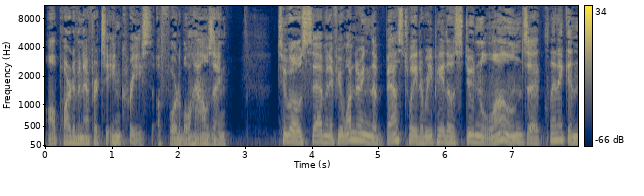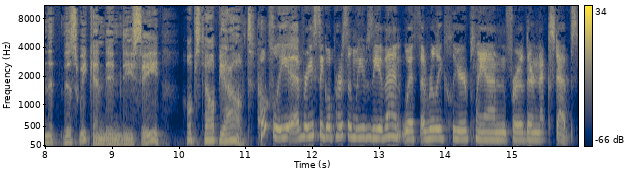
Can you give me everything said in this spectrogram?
all part of an effort to increase affordable housing. 207. If you're wondering the best way to repay those student loans, a clinic in this weekend in DC hopes to help you out. Hopefully, every single person leaves the event with a really clear plan for their next steps.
